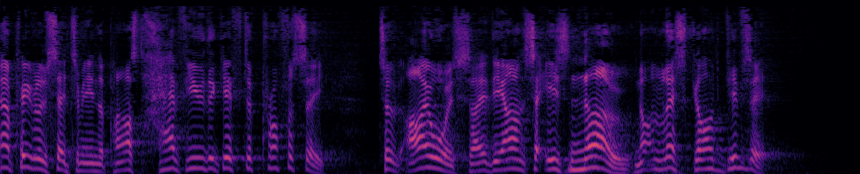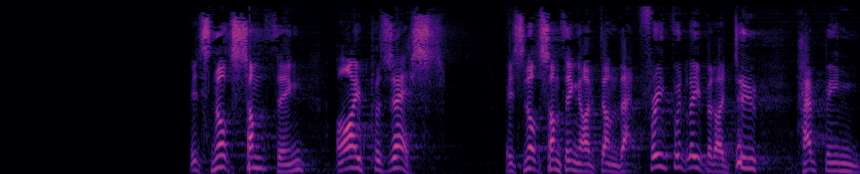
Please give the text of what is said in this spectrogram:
Now, people have said to me in the past, Have you the gift of prophecy? To, I always say the answer is no, not unless God gives it. It's not something I possess. It's not something I've done that frequently, but I do have been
